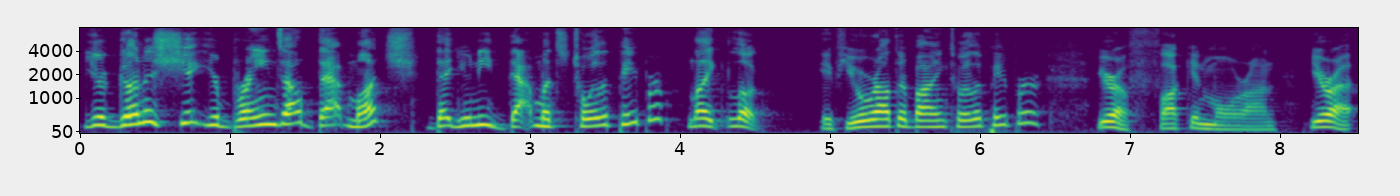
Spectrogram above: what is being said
You're gonna shit your brains out that much that you need that much toilet paper? Like, look, if you were out there buying toilet paper, you're a fucking moron. You're a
